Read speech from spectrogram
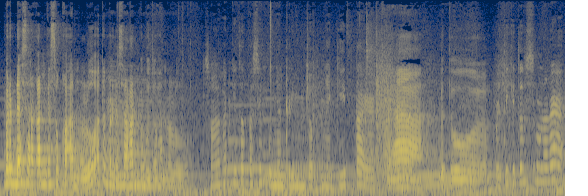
berdasarkan kesukaan lu atau berdasarkan kebutuhan lu. Soalnya kan kita pasti punya dream jobnya kita ya kak. Ya betul. Berarti kita tuh sebenarnya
